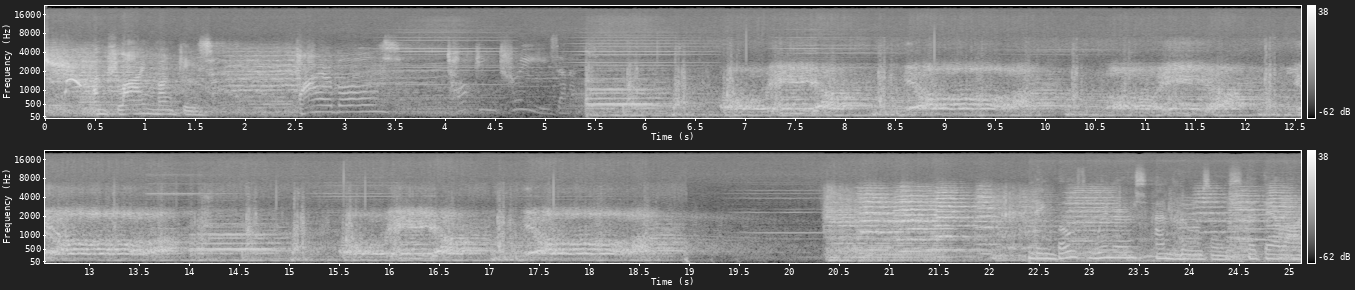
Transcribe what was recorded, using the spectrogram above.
On flying monkeys. Realizes that there are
